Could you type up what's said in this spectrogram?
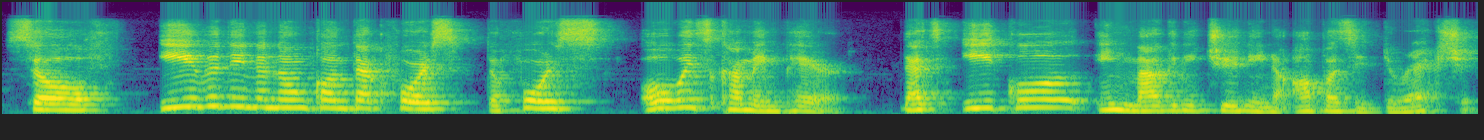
So even in the non-contact force, the force always come in pair. That's equal in magnitude in opposite direction.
